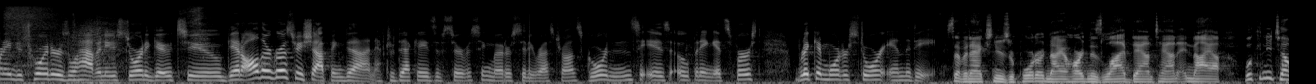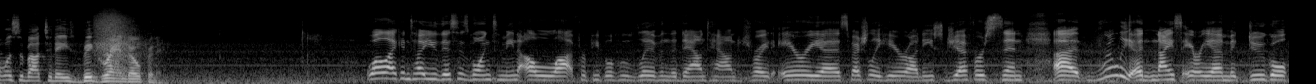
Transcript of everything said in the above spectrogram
Morning Detroiters will have a new store to go to get all their grocery shopping done. After decades of servicing Motor City restaurants, Gordon's is opening its first brick and mortar store in the D. 7 Action News reporter Naya Harden is live downtown. And Naya, what can you tell us about today's big grand opening? Well, I can tell you this is going to mean a lot for people who live in the downtown Detroit area, especially here on East Jefferson. Uh, really a nice area, McDougall.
